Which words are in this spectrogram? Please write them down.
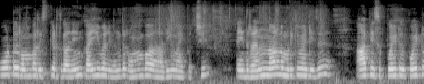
போட்டு ரொம்ப ரிஸ்க் எடுத்துக்காதீங்க. கை வலி வந்து ரொம்ப அதிகமாகி போச்சு இது ரெண்டு நாளில் முடிக்க வேண்டியது. ஆஃபீஸுக்கு போயிட்டு போயிட்டு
